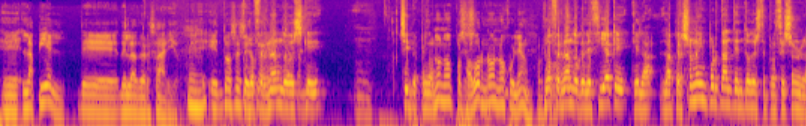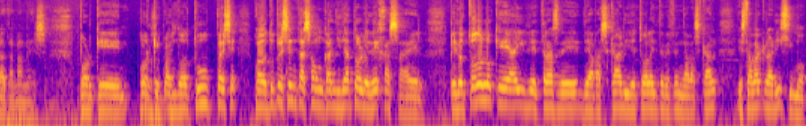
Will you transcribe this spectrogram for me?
eh, la piel de- del adversario. Entonces, Pero Fernando, que es que... Sí, pe- perdón. No, no, por favor, no, no, Julián. por no, favor. Fernando, que decía que, que la, la persona importante en todo este proceso no era Tamames. Porque, porque cuando, tú prese- cuando tú presentas a un candidato le dejas a él. Pero todo lo que hay detrás de, de Abascal y de toda la intervención de Abascal estaba clarísimo.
